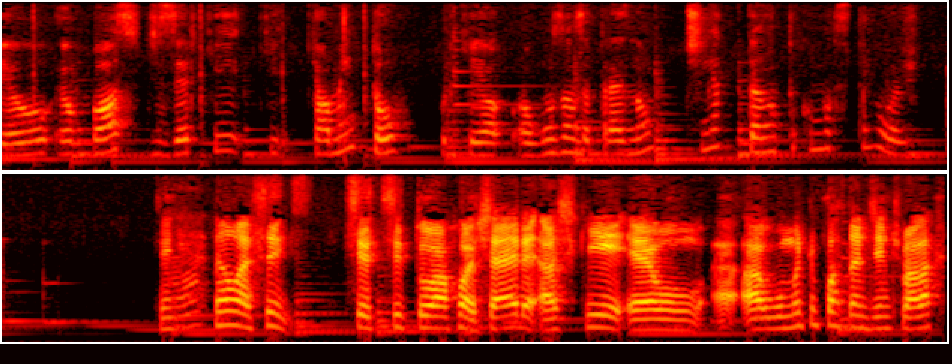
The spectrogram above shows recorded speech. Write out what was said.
eu, eu posso dizer que, que, que, aumentou, porque alguns anos atrás não tinha tanto como você tem hoje. Sim. É. Não, assim, você citou a Rogéria, acho que é um, algo muito importante a gente falar,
